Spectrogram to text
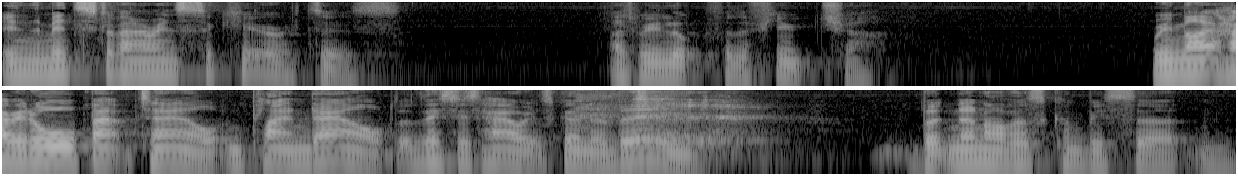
In the midst of our insecurities, as we look for the future, we might have it all mapped out and planned out that this is how it's going to be, but none of us can be certain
